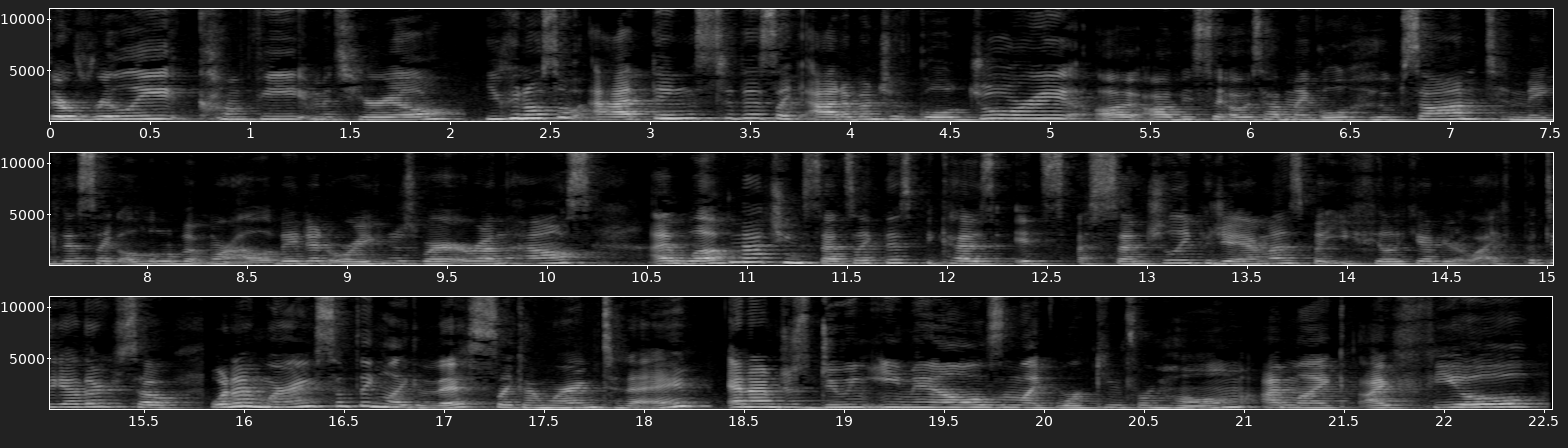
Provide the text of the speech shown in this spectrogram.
They're really comfy material. You can also add things to this, like add a bunch of gold jewelry. I obviously always have my gold hoops on to make this like a little bit more elevated, or you can just wear it around the house. I love matching sets like this because it's essentially pajamas, but you feel like you have your life put together. So when I'm wearing something like this, like I'm wearing today, and I'm just doing emails and like working from home, I'm like, I feel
